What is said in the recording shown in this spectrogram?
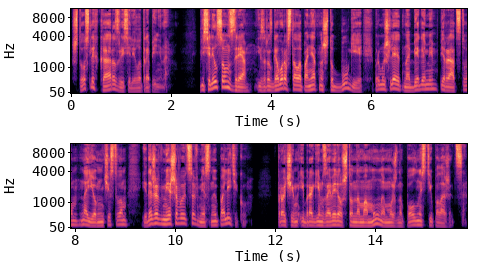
что слегка развеселило Тропинина. Веселился он зря. Из разговоров стало понятно, что буги промышляют набегами, пиратством, наемничеством и даже вмешиваются в местную политику. Впрочем, Ибрагим заверил, что на Мамуна можно полностью положиться.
